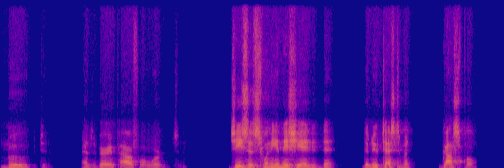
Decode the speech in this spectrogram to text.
moved. That is very powerful words. Jesus, when he initiated the New Testament gospel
